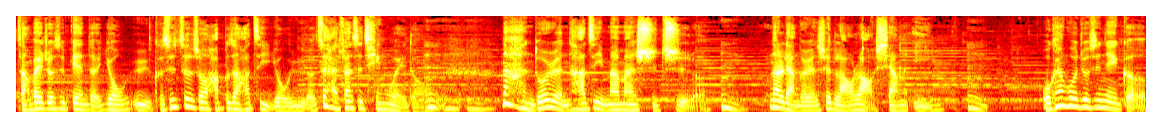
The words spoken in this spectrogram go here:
长辈就是变得忧郁。可是这时候他不知道他自己忧郁了，这还算是轻微的哦。嗯嗯嗯。那很多人他自己慢慢失智了。嗯。那两个人是老老相依。嗯，我看过，就是那个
